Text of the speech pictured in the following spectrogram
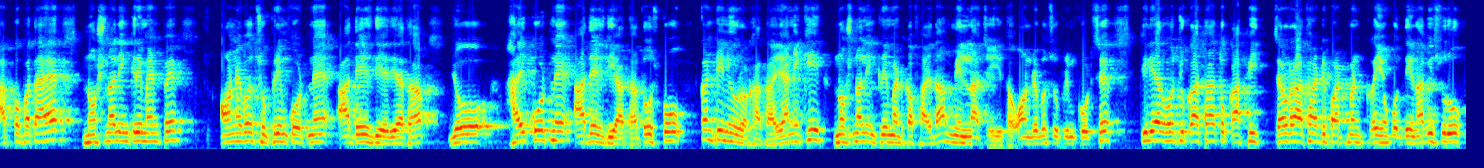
आपको पता है नोशनल इंक्रीमेंट पे ऑनरेबल सुप्रीम कोर्ट ने आदेश दे दिया था, जो हाई कोर्ट ने आदेश दिया था तो उसको कंटिन्यू रखा था। यानी कि नेशनल इंक्रीमेंट का फ़ायदा मिलना चाहिए था। ऑनरेबल सुप्रीम कोर्ट से क्लियर हो चुका था तो काफ़ी चल रहा था डिपार्टमेंट कईयों को देना भी शुरू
